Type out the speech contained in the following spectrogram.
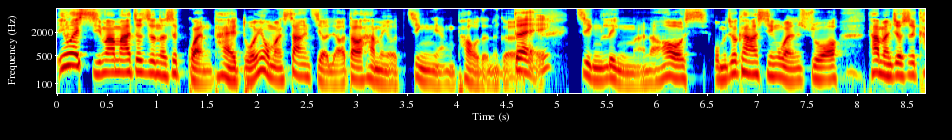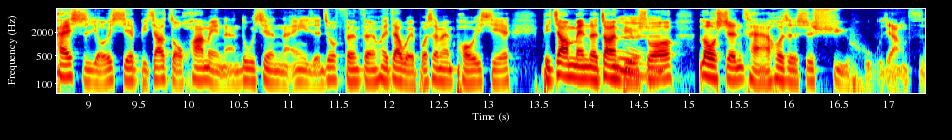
因为席妈妈就真的是管太多，因为我们上一集有聊到他们有禁娘炮的那个对。禁令嘛，然后我们就看到新闻说，他们就是开始有一些比较走花美男路线的男艺人，就纷纷会在微博上面 po 一些比较 man 的照片，嗯、比如说露身材啊，或者是蓄胡这样子。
